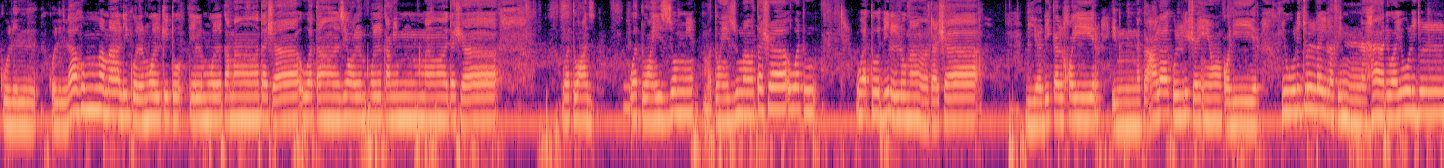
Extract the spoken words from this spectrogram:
kulil kulillahumma malikul mulki tu'til mulka man tasha wa tanzi'ul mulka mimman tasha wa wa tu'izzu wa tu'izzu man tasha wa tu wa tudillu man tasha biyadikal khair. Innaka ala kulli syai'in qadir. Yulijul laila fin nahari wa yulijul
